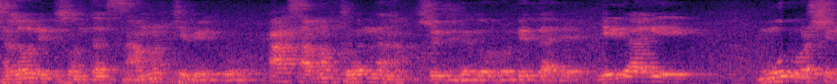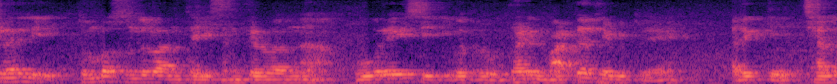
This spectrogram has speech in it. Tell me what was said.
ಛಲವನ್ನಿರಿಸುವಂಥ ಸಾಮರ್ಥ್ಯ ಬೇಕು. ಆ ಸಾಮರ್ಥ್ಯವನ್ನು ಜನರು ಹೊಂದಿದ್ದಾರೆ. ಹೀಗಾಗಿ ಮೂರು ವರ್ಷಗಳಲ್ಲಿ ತುಂಬ ಸುಂದರವಾದಂಥ ಈ ಸಂಕೀರ್ಣವನ್ನು ಪೂರೈಸಿ ಇವತ್ತು ಉದ್ಘಾಟನೆ ಮಾಡ್ತಾ ಅಂತ ಹೇಳಿಬಿಟ್ರೆ ಅದಕ್ಕೆ ಛಲ,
